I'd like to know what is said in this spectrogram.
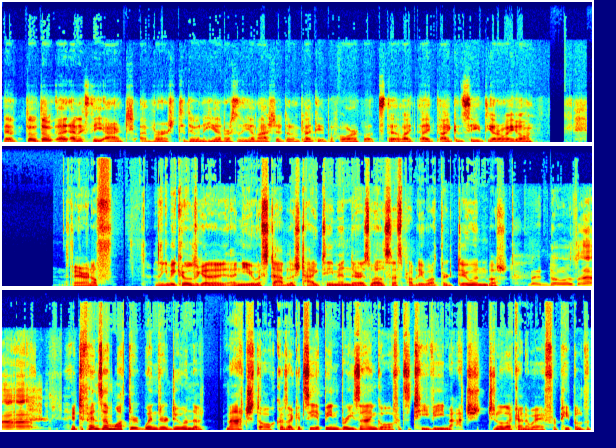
Now, though, though, uh, NXT aren't averse to doing a heel versus heel match. They've done plenty before, but still, I, I, I can see the other way going. Fair enough. I think it'd be cool to get a, a new established tag team in there as well. So that's probably what they're doing. But Mendoza. it depends on what they're when they're doing the match though, because I could see it being Breezango if it's a TV match. Do you know that kind of way for people to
